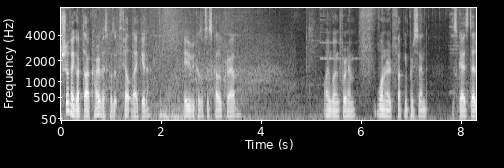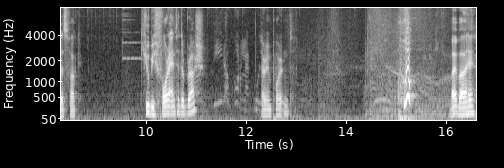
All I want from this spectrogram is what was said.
Not sure if I got Dark Harvest because it felt like it. Maybe because of the Scuttle Crab. Oh, I'm going for him. 100 fucking percent. This guy's dead as fuck. Q before I enter the brush. Very important. Bye bye.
